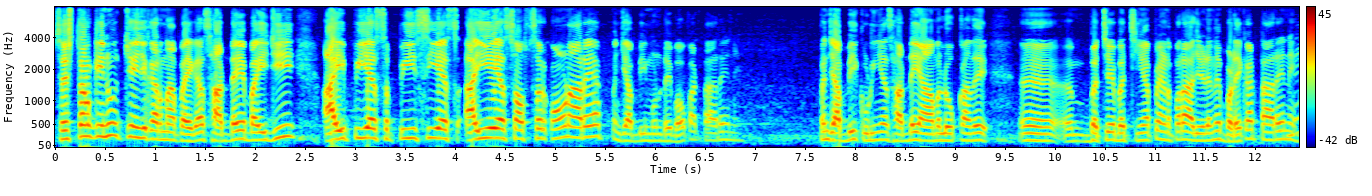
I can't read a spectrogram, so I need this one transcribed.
ਸਿਸਟਮ ਕਿਹਨੂੰ ਚੇਂਜ ਕਰਨਾ ਪਏਗਾ? ਸਾਡੇ ਬਾਈ ਜੀ ਆਈਪੀਐਸ ਪੀਸੀਐਸ ਆਈਏਐਸ ਅਫਸਰ ਕੌਣ ਆ ਰਿਹਾ? ਪੰਜਾਬੀ ਮੁੰਡੇ ਬਹੁਤ ਘੱਟ ਆ ਰਹੇ ਨੇ। ਪੰਜਾਬੀ ਕੁੜੀਆਂ ਸਾਡੇ ਆਮ ਲੋਕਾਂ ਦੇ ਬੱਚੇ ਬੱਚੀਆਂ ਭੈਣ ਭਰਾ ਜਿਹੜੇ ਨੇ ਬੜੇ ਘੱਟ ਆ ਰਹੇ ਨੇ।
